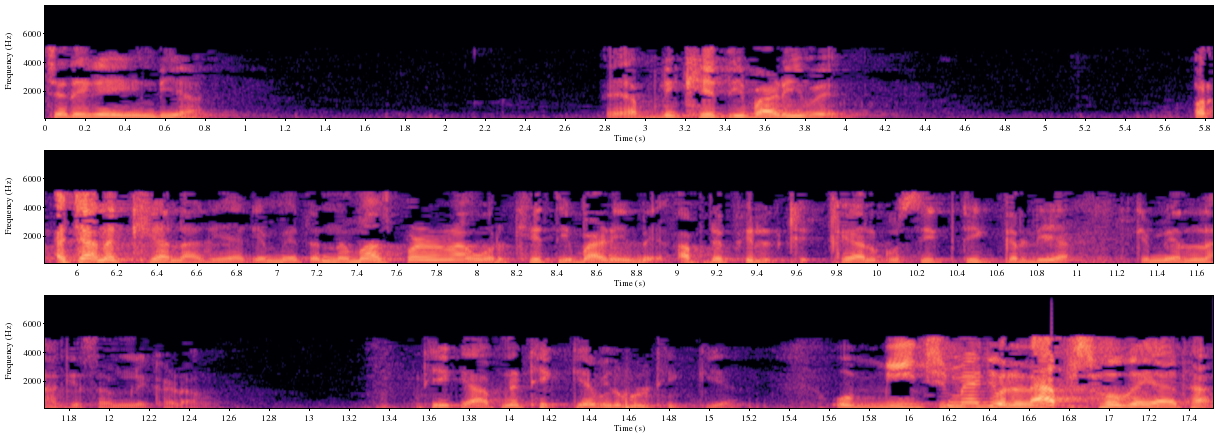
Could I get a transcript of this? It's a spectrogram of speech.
چلے گئے انڈیا۔ اپنی کھیتی باڑی میں۔ اور اچانک خیال آ گیا کہ میں تو نماز پڑھ رہا ہوں اور کھیتی باڑی میں آپ نے پھر خیال کو سیکھ ٹھیک کر لیا کہ میں اللہ کے سامنے کھڑا ہوں۔ ٹھیک ہے، آپ نے ٹھیک کیا، بالکل ٹھیک کیا۔ وہ بیچ میں جو لیپس ہو گیا تھا،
